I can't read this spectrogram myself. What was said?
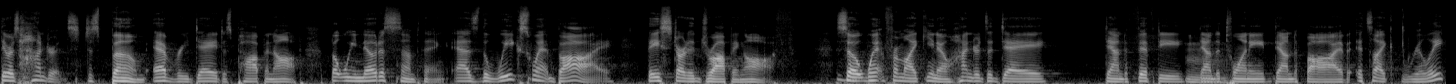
there's hundreds, just boom, every day, just popping off. But we noticed something as the weeks went by, they started dropping off. So it went from like, you know, hundreds a day down to 50, down to 20, down to five. It's like, really?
